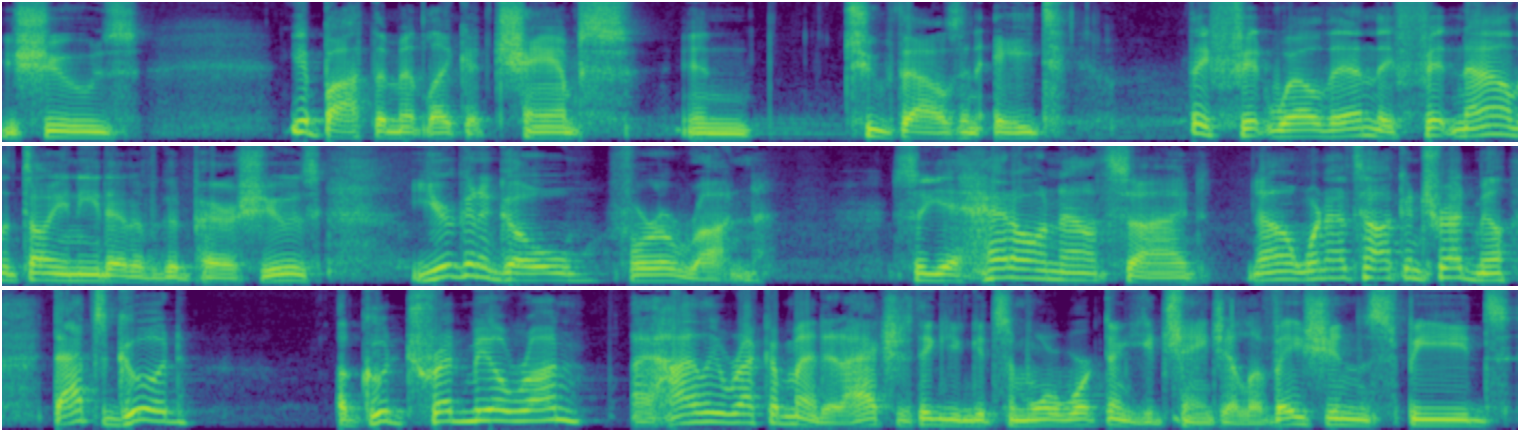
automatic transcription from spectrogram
your shoes you bought them at like a Champs in 2008. They fit well then, they fit now. That's all you need out of a good pair of shoes. You're going to go for a run. So you head on outside. No, we're not talking treadmill. That's good. A good treadmill run, I highly recommend it. I actually think you can get some more work done. You can change elevations, speeds,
